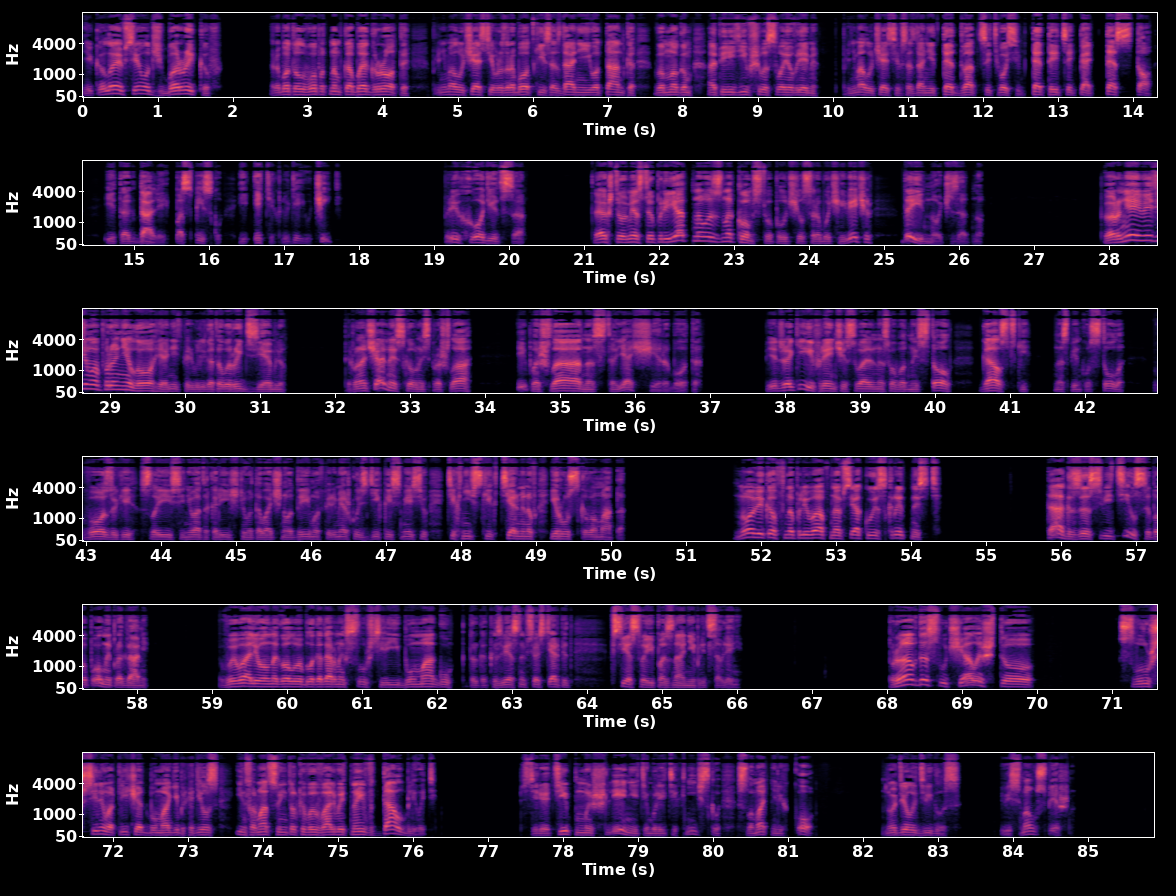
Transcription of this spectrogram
Николай Всеволодович Барыков, Работал в опытном КБ «Гроты», принимал участие в разработке и создании его танка, во многом опередившего свое время, принимал участие в создании Т-28, Т-35, Т-100 и так далее по списку, и этих людей учить приходится. Так что вместо приятного знакомства получился рабочий вечер, да и ночь заодно. Парней, видимо, проняло, и они теперь были готовы рыть землю. Первоначальная скованность прошла, и пошла настоящая работа. Пиджаки и френчи свалены на свободный стол, галстуки на спинку стула, в воздухе слои синевато-коричневого табачного дыма вперемешку с дикой смесью технических терминов и русского мата. Новиков, наплевав на всякую скрытность, так засветился по полной программе. Вываливал на головы благодарных слушателей и бумагу, которая, как известно, все стерпит, все свои познания и представления. Правда, случалось, что слушателям, в отличие от бумаги, приходилось информацию не только вываливать, но и вдалбливать. Стереотип мышления, тем более технического, сломать нелегко. Но дело двигалось весьма успешно.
